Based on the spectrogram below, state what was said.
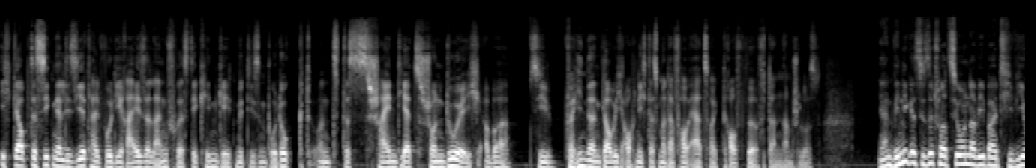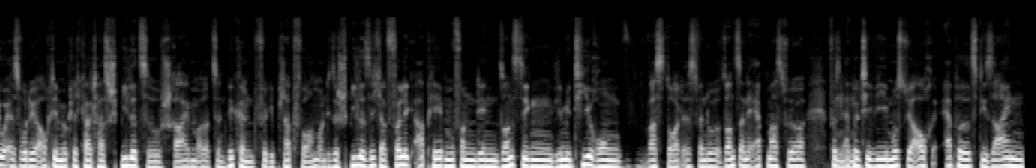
ich glaube, das signalisiert halt, wo die Reise langfristig hingeht mit diesem Produkt. Und das scheint jetzt schon durch. Aber sie verhindern, glaube ich, auch nicht, dass man da VR-Zeug drauf wirft dann am Schluss. Ja, ein wenig ist die Situation da wie bei tvOS, wo du ja auch die Möglichkeit hast, Spiele zu schreiben oder zu entwickeln für die Plattform und diese Spiele sich ja völlig abheben von den sonstigen Limitierungen, was dort ist. Wenn du sonst eine App machst für fürs mhm. Apple TV, musst du ja auch Apples Design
